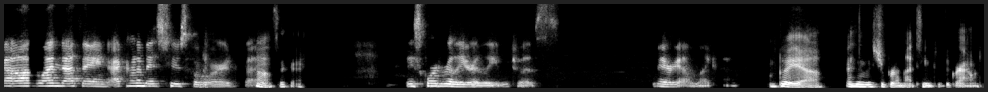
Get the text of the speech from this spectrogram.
Uh, one nothing. I kind of missed who scored, but Oh, it's okay. they scored really early, which was very unlike them. But yeah, I think they should burn that team to the ground.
